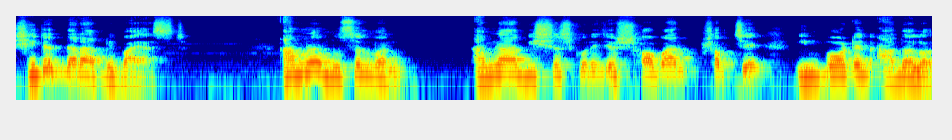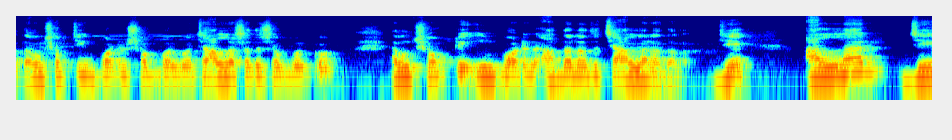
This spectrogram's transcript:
সেটার দ্বারা আপনি বায়াসড আমরা মুসলমান, আমরা বিশ্বাস করি যে সবার সবচেয়ে ইম্পর্টেন্ট আদালত এবং সবচেয়ে ইম্পর্টেন্ট সম্পর্ক হচ্ছে আল্লাহর সাথে সম্পর্ক এবং সবচেয়ে ইম্পর্টেন্ট আদালত হচ্ছে আল্লাহর আদালত। যে আল্লাহর যে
